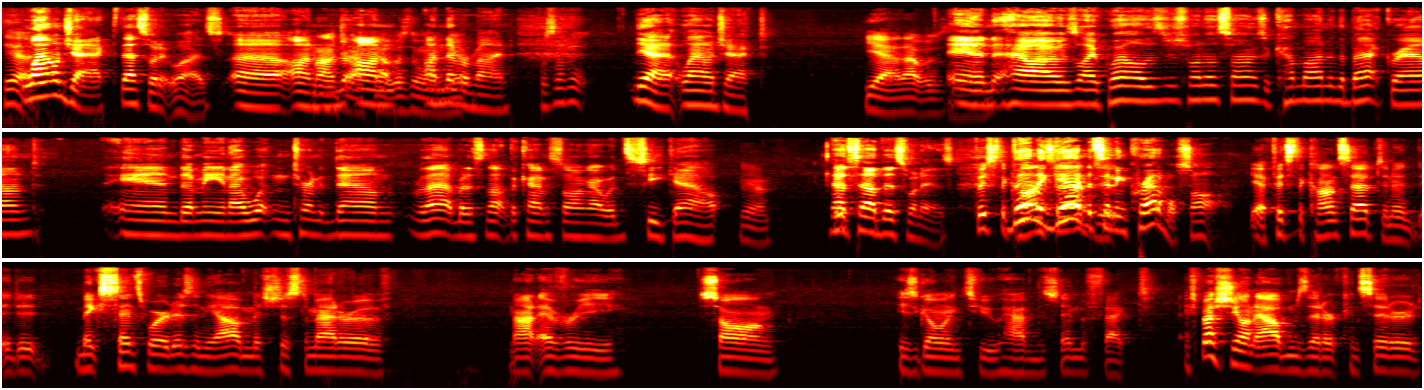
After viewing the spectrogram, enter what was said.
yeah. Lounge Act, that's what it was. Uh, on Lounge Act, on that was the one, on yeah. Nevermind. was that it? Yeah, Lounge Act. Yeah, that was. And one. how I was like, well, this is just one of those songs that come on in the background. And I mean, I wouldn't turn it down for that, but it's not the kind of song I would seek out. yeah, That's how this one is. fits the then concept. again, it's it- an incredible song. yeah, it fits the concept and it, it, it makes sense where it is in the album. It's just a matter of not every song is going to have the same effect, especially on albums that are considered,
